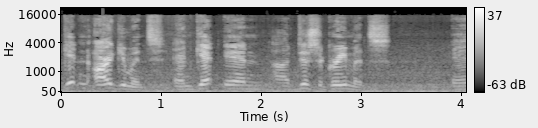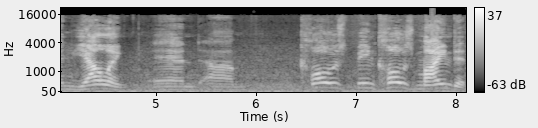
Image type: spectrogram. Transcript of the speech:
get in arguments and get in uh, disagreements and yelling and um, closed being closed minded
